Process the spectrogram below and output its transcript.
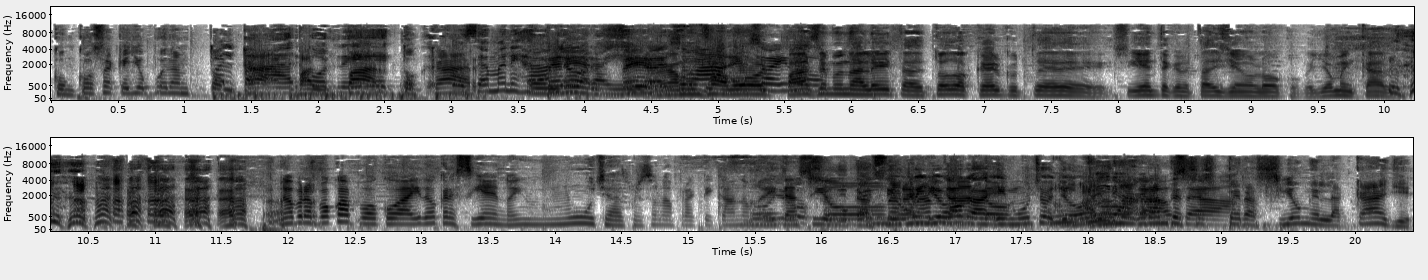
con cosas que ellos puedan tocar, Palpar, palpar, correcto, que tocar, ver. Hágame un favor, ha páseme una lista de todo aquel que usted siente que le está diciendo loco, que yo me encargo. No, pero poco a poco ha ido creciendo. Hay muchas personas practicando No, meditación, meditación y yoga, y mucho yoga, yoga. Hay una gran o sea, desesperación en la calle.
